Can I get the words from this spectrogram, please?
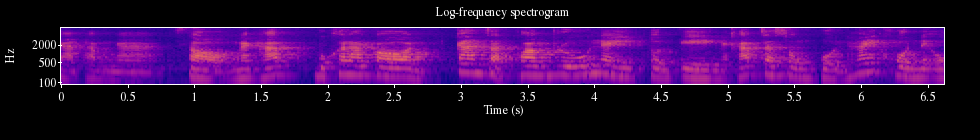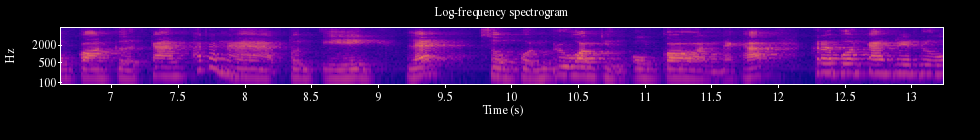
การทำงาน 2. นะครับ บุคลากร การจัดความรู้ในตนเองนะครับ จะส่งผลให้คนในองค์กรเกิดการพัฒนาตนเอง และ ส่งผลรวมถึงองค์กรนะครับ กระบวนการเรียนรู้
